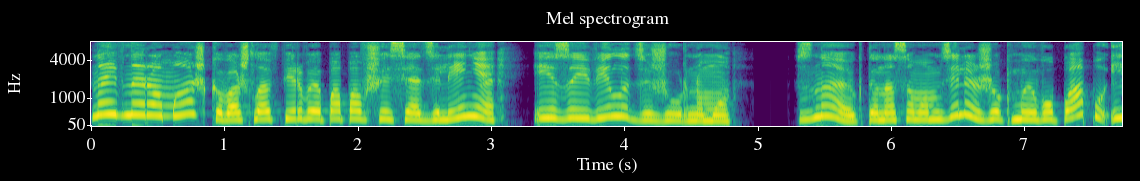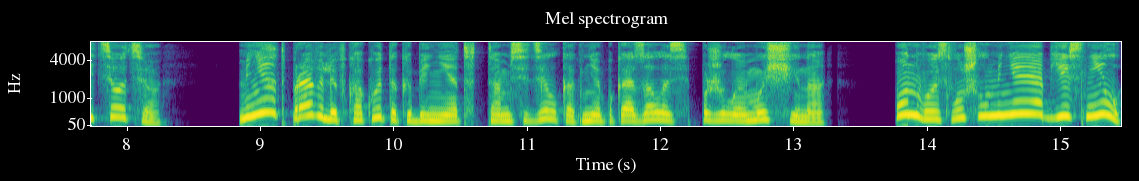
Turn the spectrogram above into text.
Наивная ромашка вошла в первое попавшееся отделение и заявила дежурному. «Знаю, кто на самом деле сжег моего папу и тетю. Меня отправили в какой-то кабинет. Там сидел, как мне показалось, пожилой мужчина. Он выслушал меня и объяснил.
